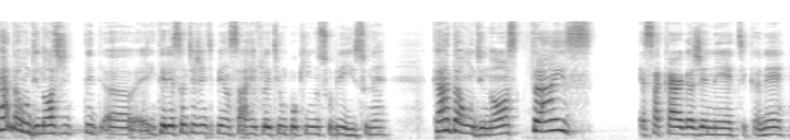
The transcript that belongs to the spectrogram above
cada um de nós, uh, é interessante a gente pensar, refletir um pouquinho sobre isso, né? Cada um de nós traz essa carga genética, né?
